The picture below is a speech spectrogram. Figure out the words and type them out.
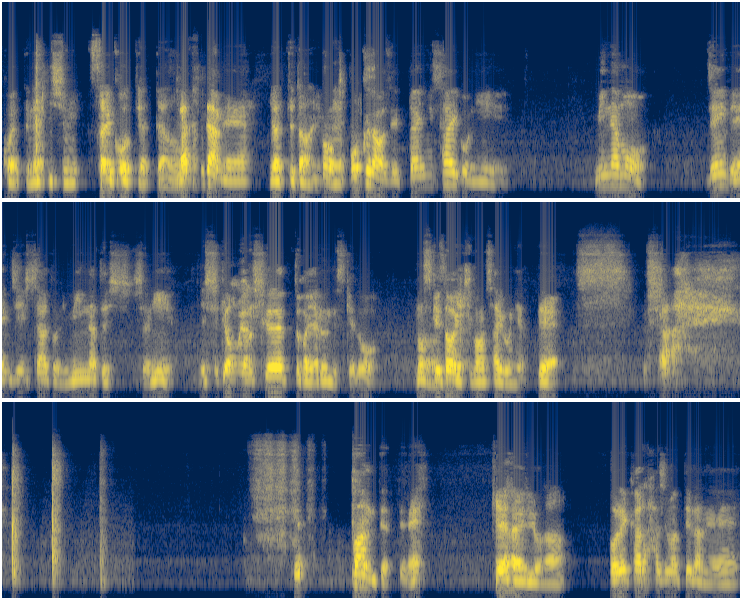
こうやってね、一緒に最高ってやって、あの、やってたね。やってたんそうよね。僕らは絶対に最後に、みんなもう、全員でエンジンした後にみんなと一緒に、よし、今日もよろしくとかやるんですけど、のすけとは一番最後にやって、よっしゃ。で、バンってやってね。気合入るよな。それから始まってたね。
